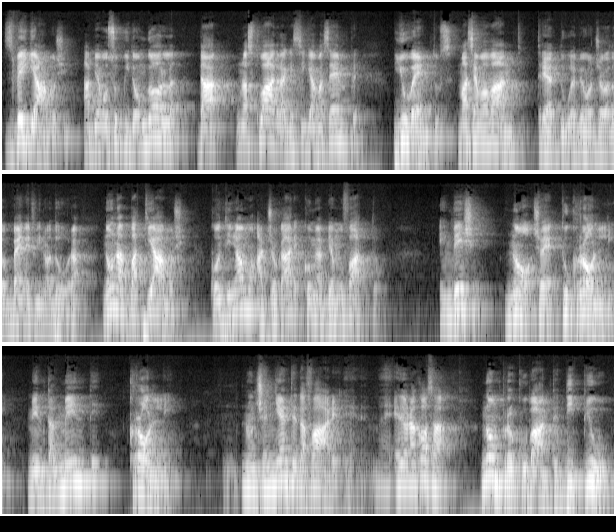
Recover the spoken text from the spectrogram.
svegliamoci, abbiamo subito un gol da una squadra che si chiama sempre Juventus, ma siamo avanti 3-2, abbiamo giocato bene fino ad ora, non abbattiamoci, continuiamo a giocare come abbiamo fatto. E invece no, cioè tu crolli, mentalmente crolli, non c'è niente da fare ed è una cosa non preoccupante, di più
